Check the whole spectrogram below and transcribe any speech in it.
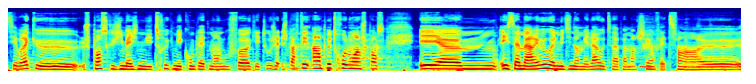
c'est vrai que je pense que j'imagine des trucs, mais complètement loufoques et tout. Je, partais un peu trop loin, je pense. Et, euh, et ça m'est arrivé où elle me dit non, mais là, ça va pas marcher en fait. Enfin, euh,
